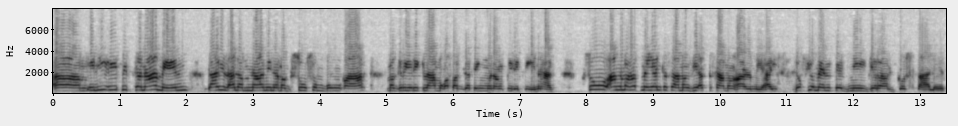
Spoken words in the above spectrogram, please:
um, iniipit ka namin dahil alam namin na magsusumbong ka, magrireklamo kapag dating mo ng Pilipinas. So, ang lahat na yan kasamang G at kasamang Army ay documented ni Gerald Costales.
